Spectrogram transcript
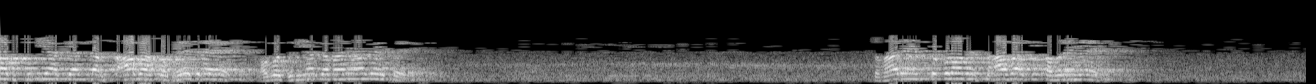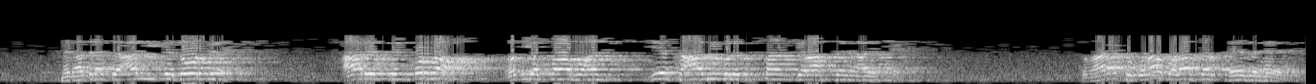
آپ دنیا کے اندر صحابہ کو بھیج رہے ہیں۔ اور وہ دنیا کمانے آ گئے تھے۔ تمہارے ان ٹکڑوں میں صحابہ کی قبریں ہیں۔ پھر حضرت علی کے دور میں عارف بن قرہ رضی اللہ عنہ یہ صحابی بلوچستان کے راستے میں آئے ہیں۔ تمہارا ٹکڑا بڑا سر فیض ہے،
